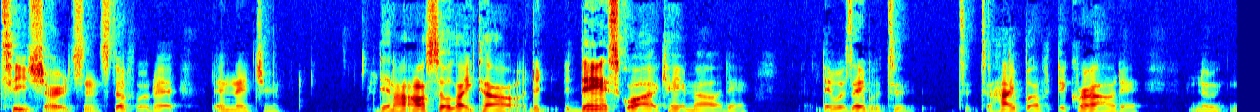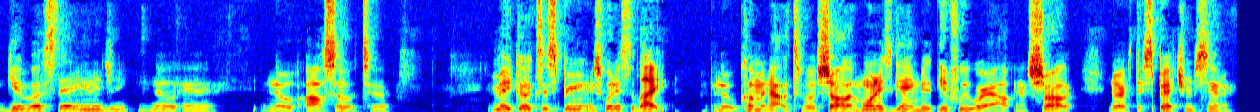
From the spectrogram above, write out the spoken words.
t-shirts and stuff of that that nature then I also liked how the, the dance squad came out and they was able to, to to hype up the crowd and you know give us that energy, you know, and you know also to make us experience what it's like, you know, coming out to a Charlotte Hornets game if we were out in Charlotte, you know, at the Spectrum Center.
